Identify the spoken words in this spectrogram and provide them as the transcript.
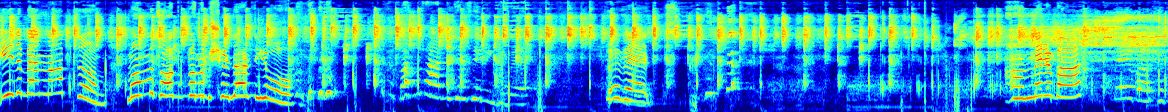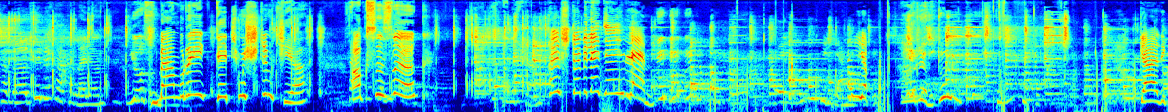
İyi de ben ne yaptım? Mahmut abi bana bir şeyler diyor. Bak sadece senin gibi. Evet. Aa, merhaba. Merhaba kakalar. Gülü kakalarım. Yiyorsun. Ben burayı geçmiştim ki ya. Haksızlık. De bile değilim. Ya. Geldik.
